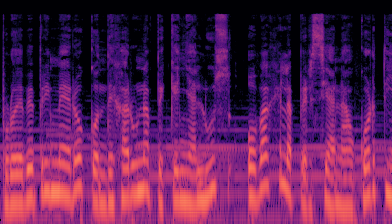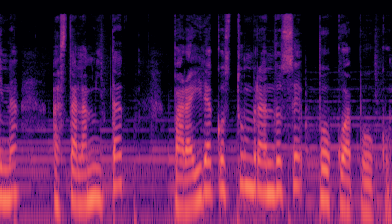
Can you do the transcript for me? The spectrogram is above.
Pruebe primero con dejar una pequeña luz o baje la persiana o cortina hasta la mitad para ir acostumbrándose poco a poco.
